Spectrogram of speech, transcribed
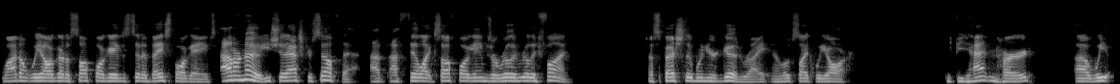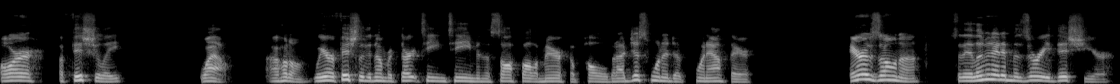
why don't we all go to softball games instead of baseball games? I don't know. You should ask yourself that. I, I feel like softball games are really, really fun, especially when you're good, right? And it looks like we are. If you hadn't heard, uh, we are officially, wow, uh, hold on. We are officially the number 13 team in the Softball America poll. But I just wanted to point out there Arizona, so they eliminated Missouri this year.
